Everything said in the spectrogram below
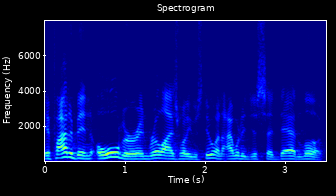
If I'd have been older and realized what he was doing, I would have just said, Dad, look,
